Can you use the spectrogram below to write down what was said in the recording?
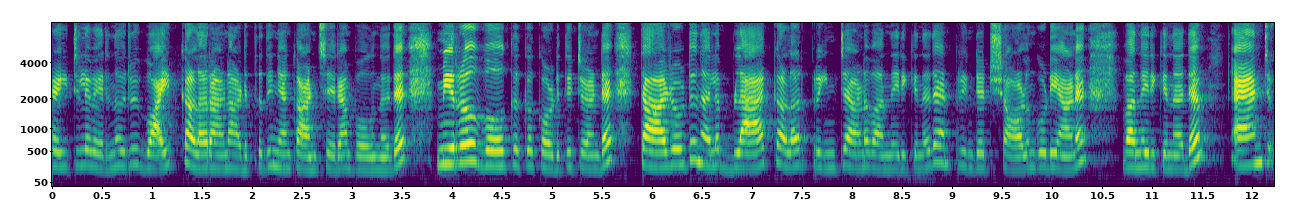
റേറ്റിൽ വരുന്ന ഒരു വൈറ്റ് കളറാണ് അടുത്തത് ഞാൻ കാണിച്ചു തരാൻ പോകുന്നത്. മിറർ വർക്ക് ഒക്കെ കൊടുത്തിട്ടുണ്ട്. താഴോട്ട് നല്ല ബ്ലാക്ക് കളർ പ്രിന്റാണ് വന്നിരിക്കുന്നത്. ആൻഡ് പ്രിന്റഡ് ഷാളും കൂടിയാണ് വന്നിരിക്കുന്നത്. ആൻഡ്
